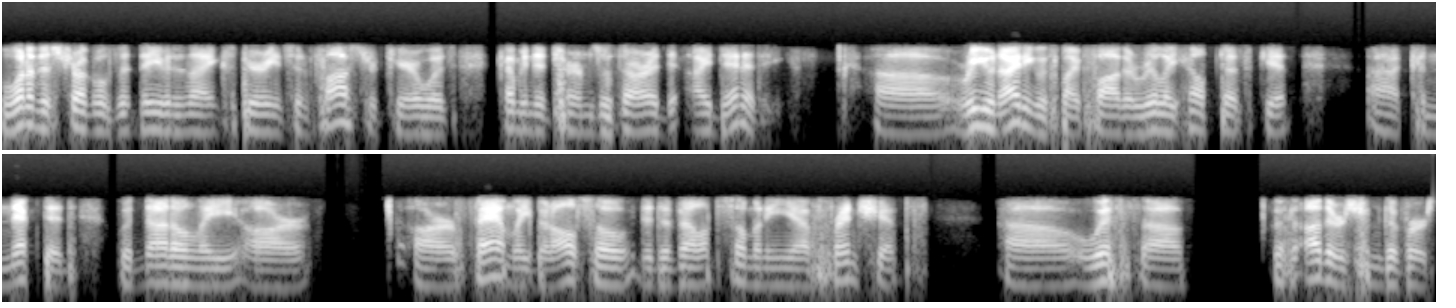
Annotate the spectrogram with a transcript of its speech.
One of the struggles that David and I experienced in foster care was coming to terms with our identity. Uh, reuniting with my father really helped us get uh, connected with not only our our family, but also to develop so many uh, friendships uh, with uh, with others from diverse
